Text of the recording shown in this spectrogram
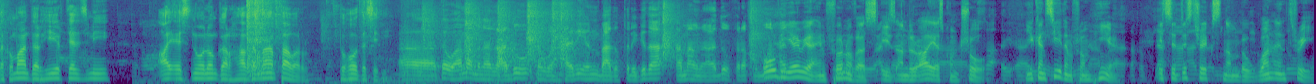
The commander here tells me IS no longer have the manpower to hold the city. آه، تو امامنا العدو تو حاليا بعد الطريق ده امامنا العدو في رقم All the واحد. area in front of us is under IS control. You can see them from here. It's the districts number 1 and 3.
